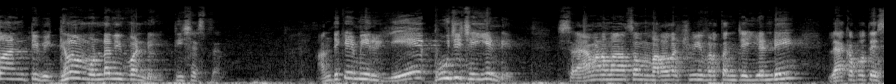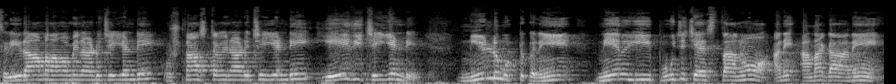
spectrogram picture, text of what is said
లాంటి విఘ్నం ఉండనివ్వండి తీసేస్తారు అందుకే మీరు ఏ పూజ చెయ్యండి శ్రావణ మాసం వరలక్ష్మి వ్రతం చెయ్యండి లేకపోతే శ్రీరామనవమి నాడు చెయ్యండి కృష్ణాష్టమి నాడు చెయ్యండి ఏది చెయ్యండి నీళ్ళు ముట్టుకొని నేను ఈ పూజ చేస్తాను అని అనగానే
